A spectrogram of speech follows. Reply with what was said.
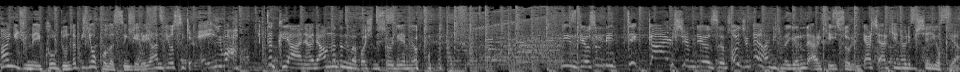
Hangi cümleyi kurduğunda bir yok olasın geliyor. Yani diyorsun ki eyvah tık yani hani anladın mı başını söyleyemiyorum. Biz diyorsun bittik karşım diyorsun. O cümle hangi cümle? Yarın da erkeği sorayım. Gerçi erkeğin öyle bir şey yok ya.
